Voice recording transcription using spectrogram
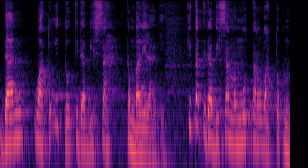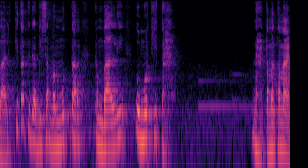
dan waktu itu tidak bisa kembali lagi. Kita tidak bisa memutar waktu kembali. Kita tidak bisa memutar kembali umur kita. Nah teman-teman,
